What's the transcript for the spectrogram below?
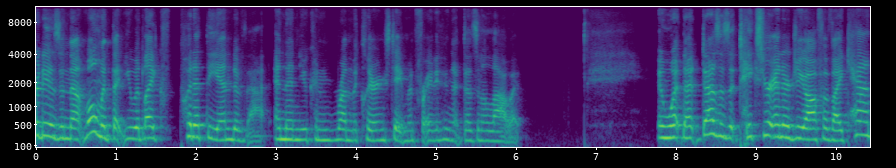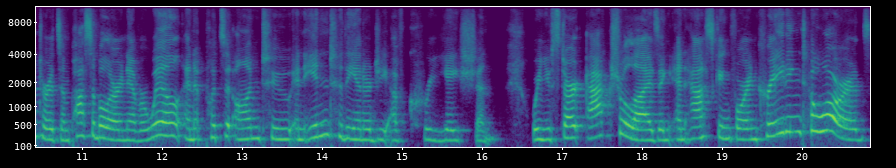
it is in that moment that you would like, put at the end of that. And then you can run the clearing statement for anything that doesn't allow it. And what that does is it takes your energy off of I can't or it's impossible or I never will, and it puts it onto and into the energy of creation, where you start actualizing and asking for and creating towards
